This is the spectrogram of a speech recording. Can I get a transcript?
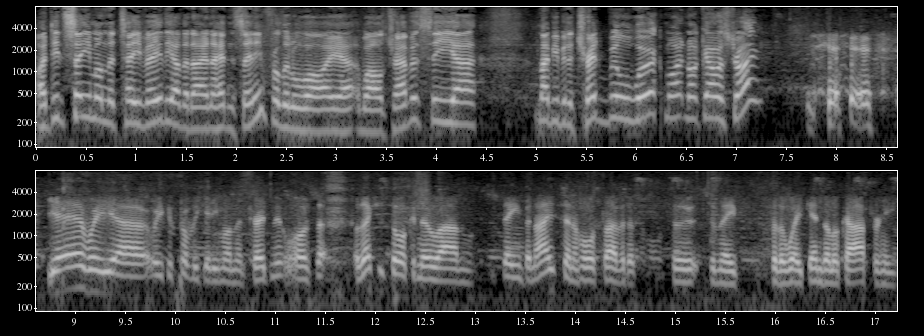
I did see him on the TV the other day, and I hadn't seen him for a little while. Uh, while Travis, he uh, maybe a bit of treadmill work might not go astray. yeah, we uh, we could probably get him on the treadmill. I was, I was actually talking to um, Dean Benet, sent a horse over to, to to me for the weekend to look after, and he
